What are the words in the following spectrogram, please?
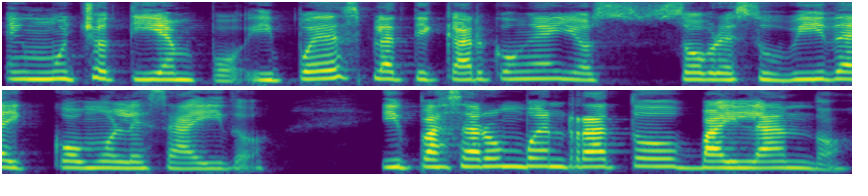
en mucho tiempo y puedes platicar con ellos sobre su vida y cómo les ha ido y pasar un buen rato bailando.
